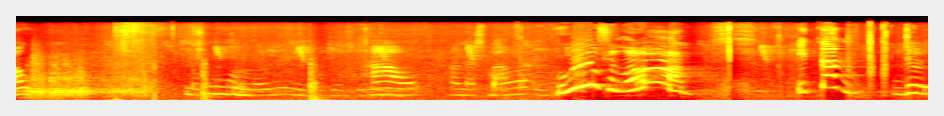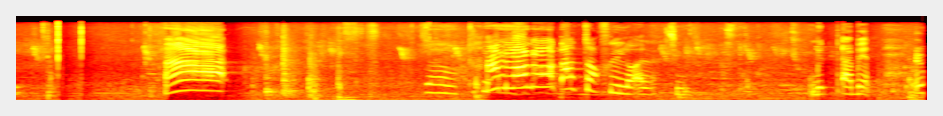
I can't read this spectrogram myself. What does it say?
Au. Au, panas banget. Uh, selam. Hitam. Jul. Ah. Nam lono astagfirullahaladzim. Bet abet. Eh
